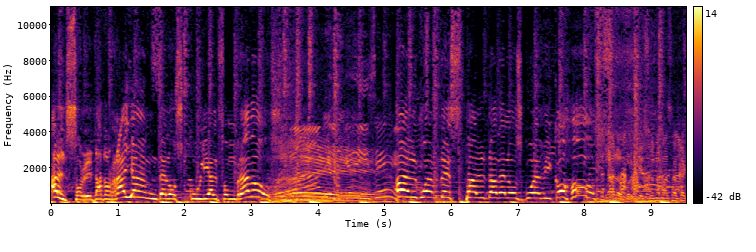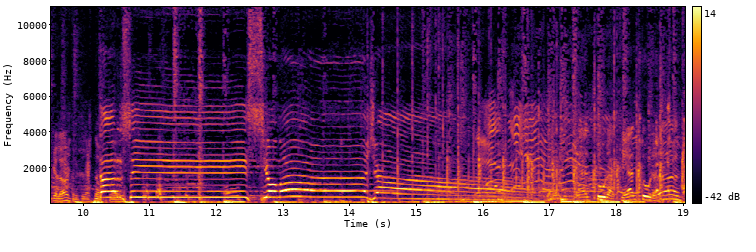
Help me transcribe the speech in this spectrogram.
Al soldado Ryan de los culialfombrados. Al guardaespalda de los huevicojos. Claro, porque es una más alta que la otra. claro. Tarcisio Maya. ¿Qué altura?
